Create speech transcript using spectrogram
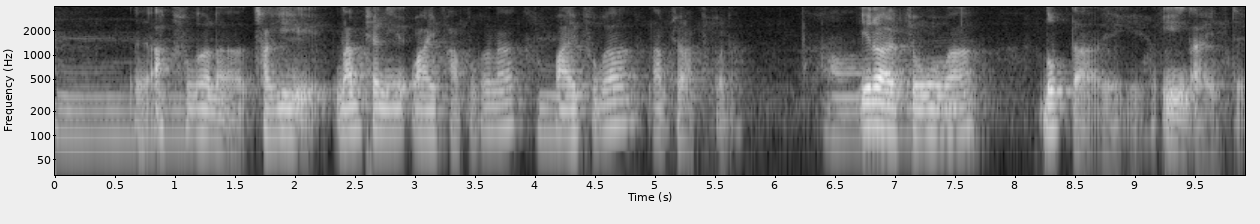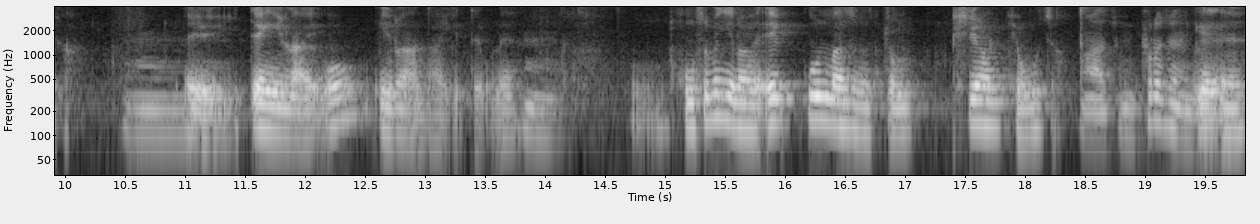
어, 아프거나 자기 남편이 와이프 아프거나 와이프가 남편 아프거나 이러할 경우가 높다 얘기예요 이 나이대가 이, 이 땡이 나이고 이러한 나이기 때문에 음, 홍수맥이나 애꿀 맞으면 좀 필요한 경우죠 아, 좀 풀어주는 게 예, 예.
